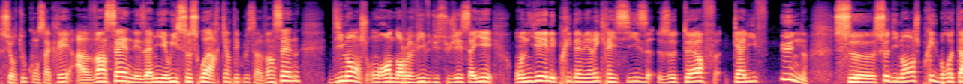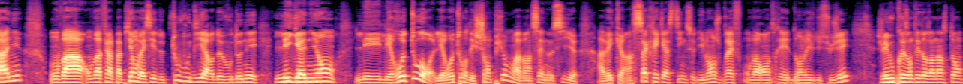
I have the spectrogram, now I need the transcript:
surtout consacré à Vincennes les amis. Et oui, ce soir, Quintet Plus à Vincennes. Dimanche, on rentre dans le vif du sujet, ça y est, on y est, les prix d'Amérique Races, The Turf, Calif une ce, dimanche, prix de Bretagne. On va, on va faire le papier, on va essayer de tout vous dire, de vous donner les gagnants, les, les retours, les retours des champions à Vincennes aussi, euh, avec un sacré casting ce dimanche. Bref, on va rentrer dans le vif du sujet. Je vais vous présenter dans un instant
